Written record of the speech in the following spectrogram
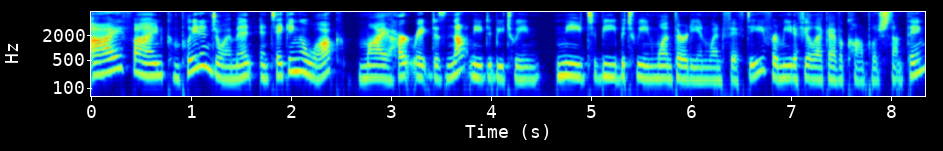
I find complete enjoyment in taking a walk. My heart rate does not need to between need to be between 130 and 150 for me to feel like I've accomplished something.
